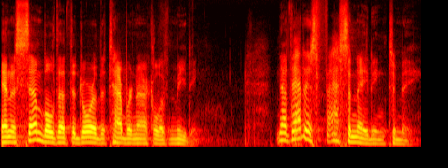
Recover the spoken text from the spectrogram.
and assembled at the door of the tabernacle of meeting. Now, that is fascinating to me.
